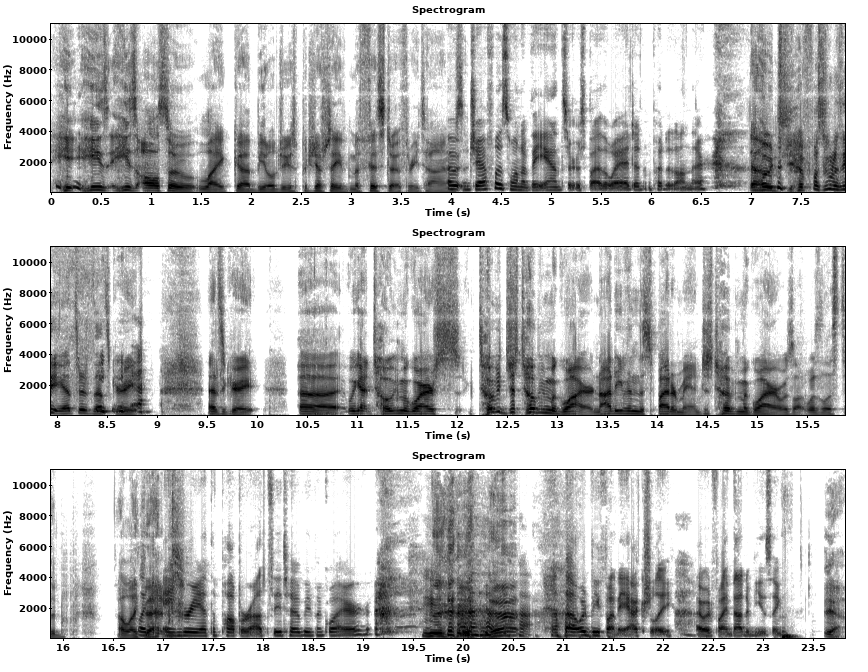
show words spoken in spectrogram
he, he's he's also like uh, Beetlejuice, but you have to say Mephisto three times. Oh, Jeff was one of the answers, by the way. I didn't put it on there. Oh, Jeff was one of the answers. That's great. Yeah. That's great. Uh, we got Tobey Maguire's Tobey, just Tobey Maguire, not even the Spider Man. Just Tobey Maguire was was listed. I like, Like that. angry at the paparazzi, Tobey Maguire. that would be funny, actually. I would find that amusing. yeah.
